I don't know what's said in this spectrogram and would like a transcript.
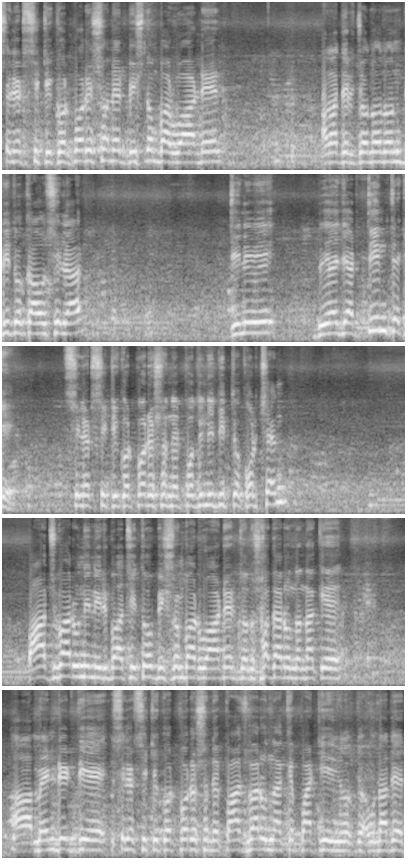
সিলেট সিটি কর্পোরেশনের বিশ নম্বর ওয়ার্ডের আমাদের জননন্দিত কাউন্সিলর, যিনি দু হাজার তিন থেকে সিলেট সিটি কর্পোরেশনের প্রতিনিধিত্ব করছেন। পাঁচবার উনি নির্বাচিত, বিশ নম্বর ওয়ার্ডের জনসাধারণ ওনাকে ম্যান্ডেট দিয়ে সিলেট সিটি কর্পোরেশনে পাঁচবার ওনাকে পাঠিয়ে ওনাদের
